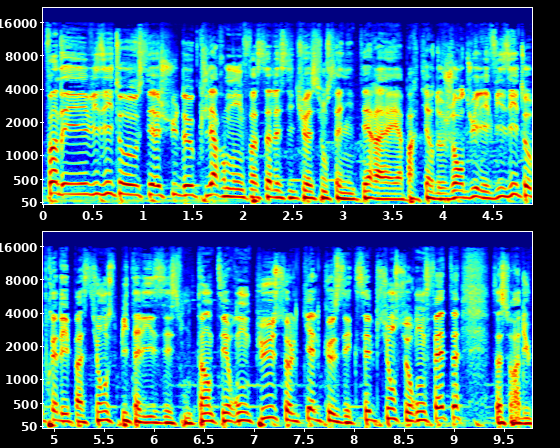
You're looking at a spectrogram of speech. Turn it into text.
Fin des visites au CHU de Clermont face à la situation sanitaire et à partir d'aujourd'hui, les visites auprès des patients hospitalisés sont interrompues. Seules quelques exceptions seront faites. Ça sera du,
